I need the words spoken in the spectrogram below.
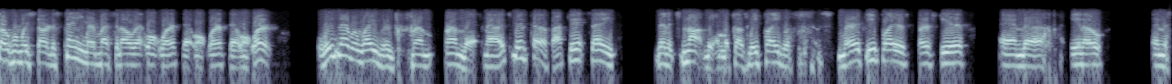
So when we started this team, everybody said, "Oh, that won't work. That won't work. That won't work." We've never wavered from from that. Now it's been tough. I can't say that it's not been because we played with very few players first year, and uh, you know, in the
